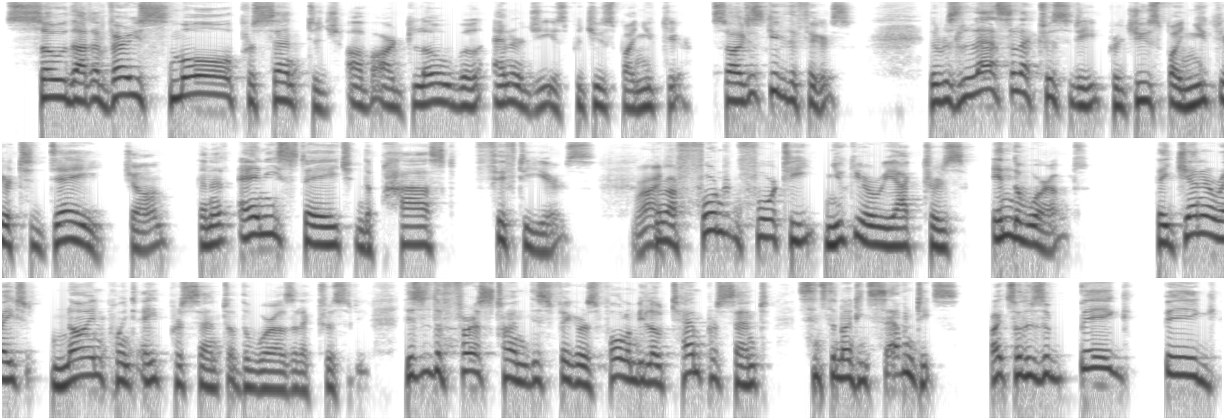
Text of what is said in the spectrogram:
so that a very small percentage of our global energy is produced by nuclear. So I'll just give you the figures. There is less electricity produced by nuclear today, John, than at any stage in the past 50 years. Right. There are 440 nuclear reactors in the world. They generate 9.8% of the world's electricity. This is the first time this figure has fallen below 10% since the 1970s, right? So there's a big, big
